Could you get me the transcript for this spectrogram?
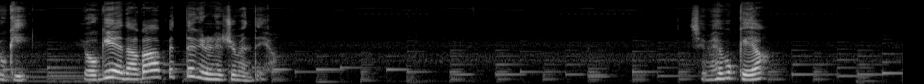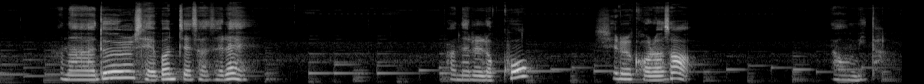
여기. 여기에다가 빼뜨기를 해주면 돼요. 지금 해볼게요. 하나, 둘, 세 번째 사슬에 바늘을 넣고 실을 걸어서 나옵니다.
